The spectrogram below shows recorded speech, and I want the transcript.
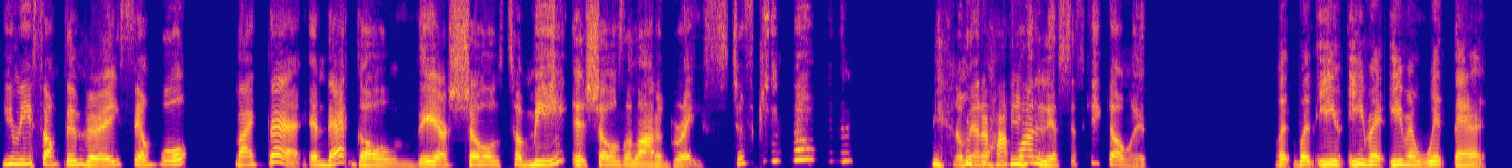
You need something very simple like that. And that goal there shows to me, it shows a lot of grace. Just keep going. No matter how fun it is, just keep going. But but even even with that,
